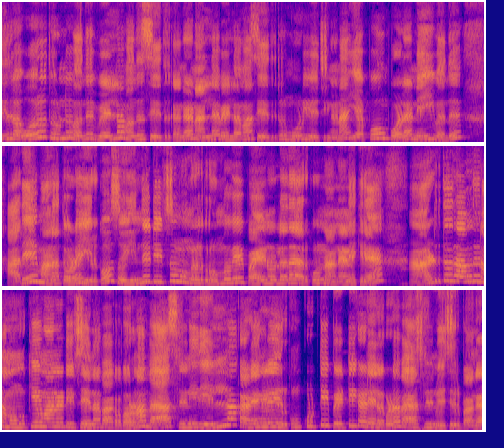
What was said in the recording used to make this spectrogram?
இதில் ஒரு துண்டு வந்து வெள்ளம் வந்து சேர்த்துக்கங்க. நல்ல வெள்ளமாக சேர்த்துட்டு மூடி வச்சிங்கன்னா எப்பவும் போல் நெய் வந்து அதே மனத்தோட இருக்கும். ஸோ இந்த டிப்ஸும் உங்களுக்கு ரொம்பவே பயனுள்ளதாக இருக்கும்னு நான் நினைக்கிறேன். அடுத்ததாவது நம்ம முக்கியமான டிப்ஸ் என்ன பார்க்க போகிறோம்னா வேஸ்லின் இது எல்லா கடைகளையும் இருக்கும். குட்டி பெட்டி கடையில் கூட வேஸ்லின் வச்சிருப்பாங்க.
